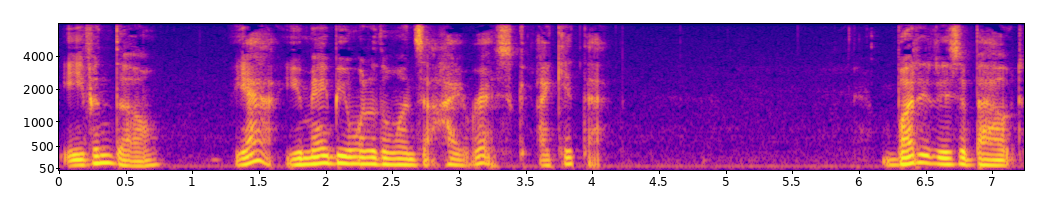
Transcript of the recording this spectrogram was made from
Even though, yeah, you may be one of the ones at high risk. I get that. But it is about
